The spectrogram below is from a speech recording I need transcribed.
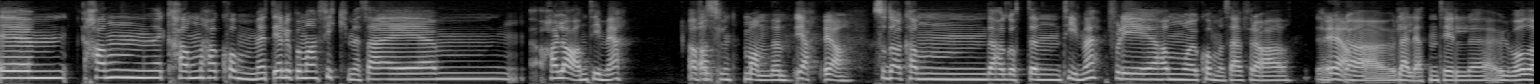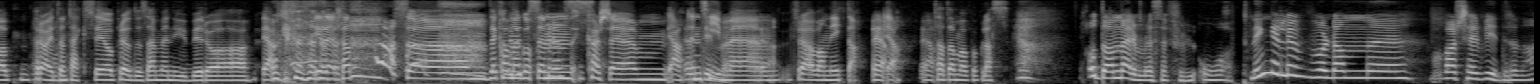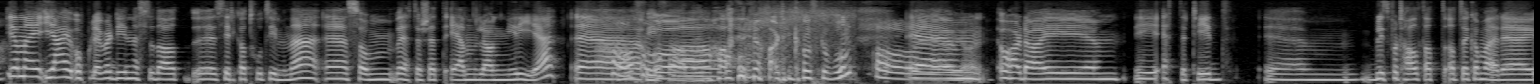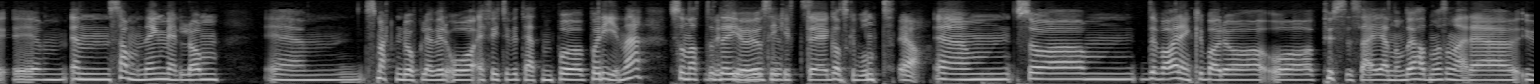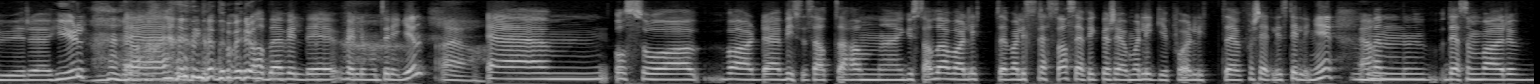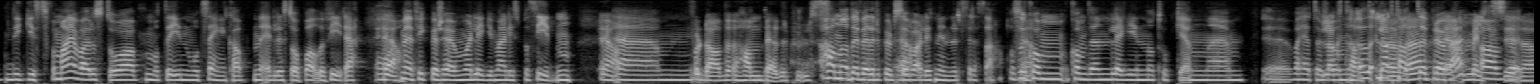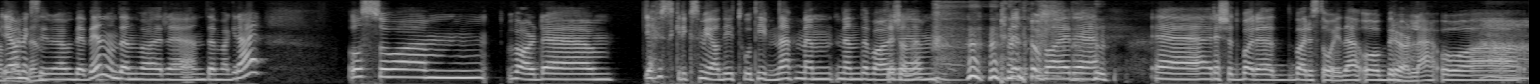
Ehm, han kan ha kommet Jeg lurer på om han fikk med seg um, halvannen time av fødselen. Mannen din? Ja. ja. Så da kan det ha gått en time, fordi han må jo komme seg fra, eh, Ja. fra leiligheten til eh, Ullevål. Da praet en taxi og prøvde seg med en Uber og ja, i det hele tatt. Så um, det kan ha gått en, kanskje um, ja, En en, time, time, fra vannet gikk, da. Ja, Ja, ja. Til at han var på plass. Og da nærmer det seg full åpning, eller hvordan eh, Hva skjer videre da? Ja, nei, jeg opplever de neste da ca. to timene som rett og slett en lang rie. Eh, Å, og har, har det ganske vondt. Oh. Eh, og har da i, i ettertid blitt fortalt at, at det kan være eh, en sammenheng mellom eh, smerten du opplever og effektiviteten på, på riene, sånn at det gjør jo sikkert eh, ganske vondt. Ja. Um, så um, det var egentlig bare å, å pusse seg gjennom det. Jeg hadde noe sånn der eh, urhyl eh, nedover og hadde veldig, veldig vondt i ryggen. Ja. Um, og så var det, viste det seg at han eh, Gustav da var litt, var litt stressa, så jeg fikk beskjed om å ligge på litt eh, forskjellige stillinger. Men det som var diggest for meg, var å stå på en måte inn mot sengekanten eller stå på alle fire. Ja. Men jeg fikk beskjed om å legge meg litt på siden. Ja. Um, For da hadde han bedre puls. han hadde bedre puls og Ja. var litt mindre stressa. Og så kom, kom det en lege inn og tok en uh, hva heter sånn? Laktatprøve. Laktatprøve Ja, melkesyre av ja, babyen. av babyen, og den var, eh, den var grei. Og så um, var det Jeg husker ikke så mye av de to timene, men, men det var Det eh, Det var eh, rett og slett bare, bare stå i det og brøle og,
